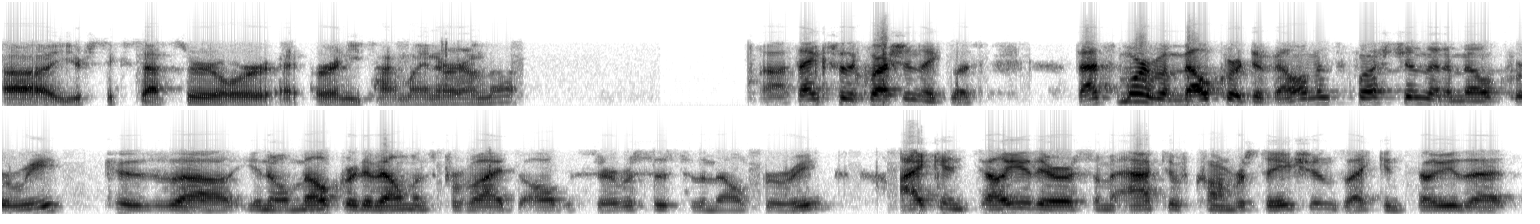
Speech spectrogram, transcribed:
uh, your successor or, or any timeline around that? Uh, thanks for the question, Nicholas. That's more of a Melcor Developments question than a Melcor REIT because, uh, you know, Melcor Developments provides all the services to the Melcor REIT. I can tell you there are some active conversations. I can tell you that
